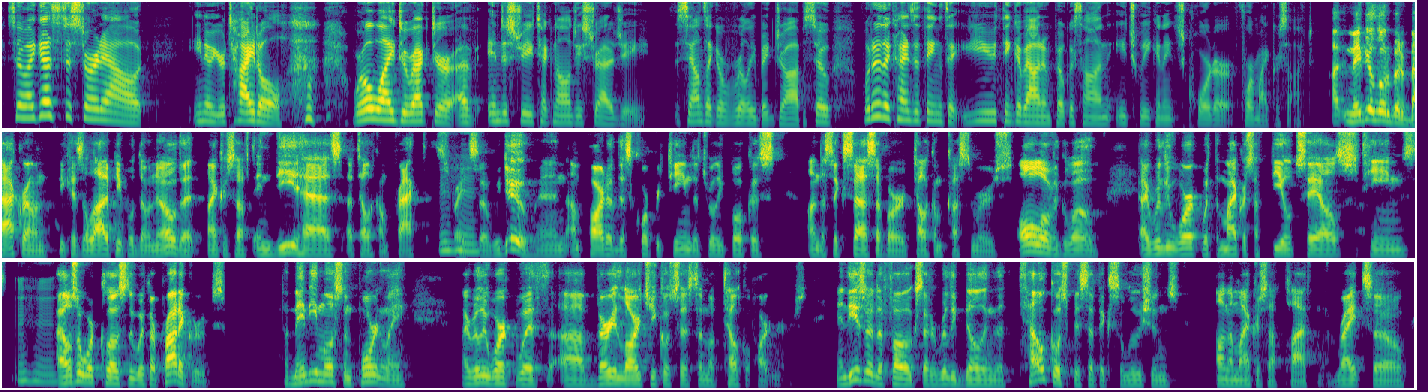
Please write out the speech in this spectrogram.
So, I guess to start out, you know, your title, Worldwide Director of Industry Technology Strategy, sounds like a really big job. So, what are the kinds of things that you think about and focus on each week and each quarter for Microsoft? Uh, maybe a little bit of background because a lot of people don't know that Microsoft indeed has a telecom practice, mm-hmm. right? So, we do. And I'm part of this corporate team that's really focused on the success of our telecom customers all over the globe. I really work with the Microsoft field sales teams. Mm-hmm. I also work closely with our product groups. But maybe most importantly, I really work with a very large ecosystem of telco partners. And these are the folks that are really building the telco specific solutions on the Microsoft platform, right? So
